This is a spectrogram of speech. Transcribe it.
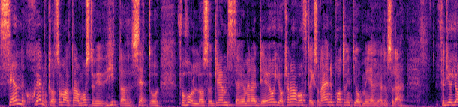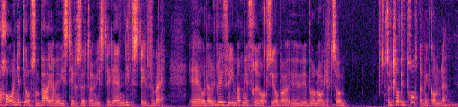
Sen självklart som allt annat måste vi hitta sätt att förhålla oss och gränser. Jag menar, det, jag kan höra ofta liksom, nej nu pratar vi inte jobb med er eller sådär. För jag, jag har inget jobb som börjar med en viss tid och slutar med en viss tid. Det är en livsstil för mig. Eh, och det har det blivit för, i och med att min fru också jobbar i, i bolaget. Så, så det är klart vi pratar mycket om det. Mm.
